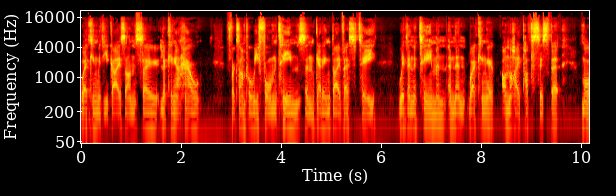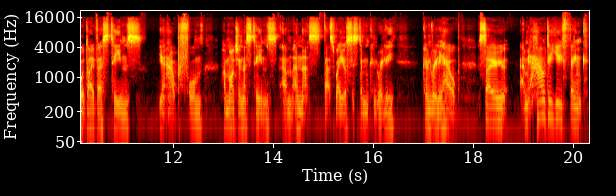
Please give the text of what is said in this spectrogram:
working with you guys on. So looking at how for example, we form teams and getting diversity within a team and, and then working on the hypothesis that more diverse teams outperform homogenous teams. Um, and that's that's where your system can really can really help. So I mean, how do you think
